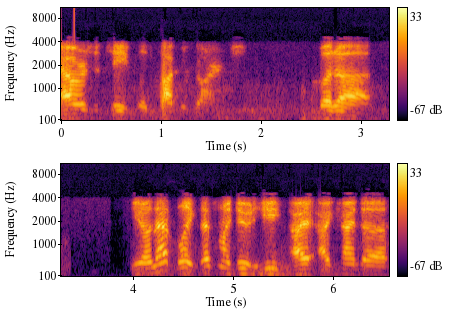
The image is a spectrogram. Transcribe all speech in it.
hours of tape like Clockwork Orange. But uh you know, and that like that's my dude. He I I kinda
